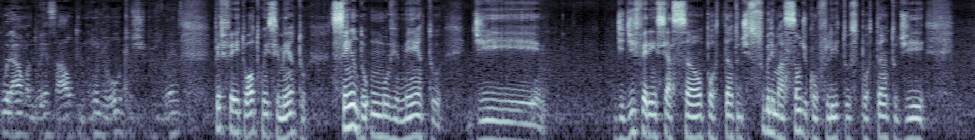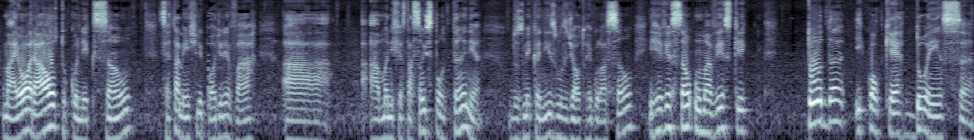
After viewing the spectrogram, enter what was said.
curar uma doença autoimune ou outros tipos de doenças? Perfeito. O autoconhecimento, sendo um movimento de, de diferenciação, portanto, de sublimação de conflitos, portanto, de maior autoconexão, certamente ele pode levar a, a manifestação espontânea dos mecanismos de autorregulação e reversão, uma vez que toda e qualquer doença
